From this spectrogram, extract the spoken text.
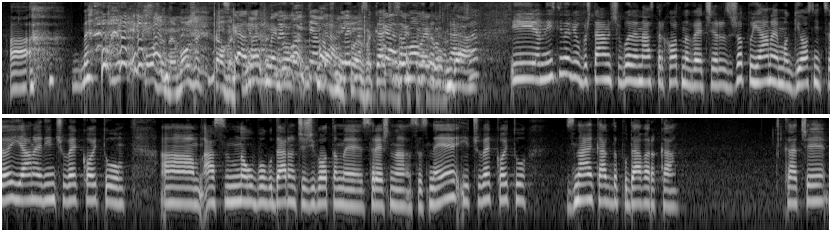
А... може, не може, казахме. Казахме го. Да, така, че мога да го кажа. И наистина ви обещаваме, че бъде една страхотна вечер, защото Яна е магиосница и Яна е един човек, който а, аз съм много благодарна, че живота ме срещна с нея и човек, който знае как да подава ръка. Така че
